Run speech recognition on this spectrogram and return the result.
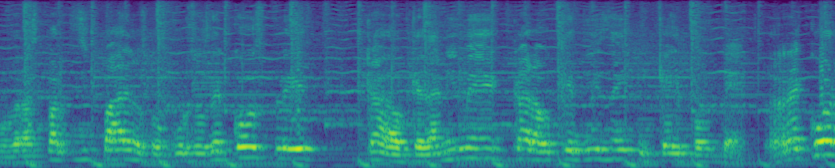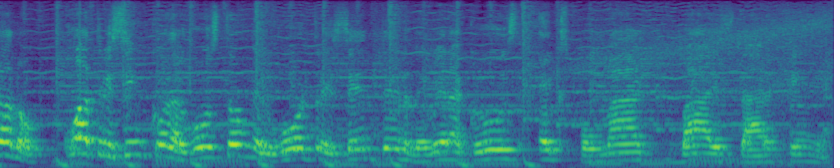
Podrás participar en los concursos de cosplay, karaoke de anime, karaoke Disney y K-Pop Band. Recuérdalo, 4 y 5 de agosto en el World Trade Center de Veracruz, Expo Mag va a estar genial.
